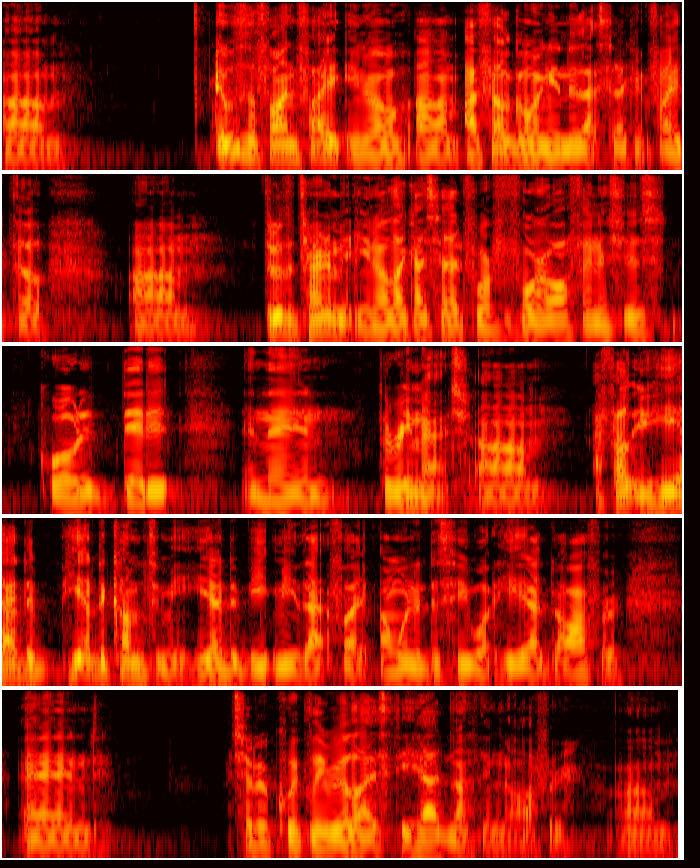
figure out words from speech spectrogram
Um, it was a fun fight, you know. Um, I felt going into that second fight though, um, through the tournament, you know, like I said, four for four, all finishes, quoted, did it, and then the rematch. Um, I felt you. He had to. He had to come to me. He had to beat me that fight. I wanted to see what he had to offer, and I should have quickly realized he had nothing to offer. Um,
